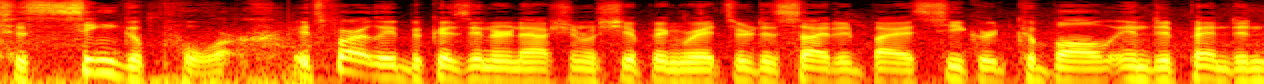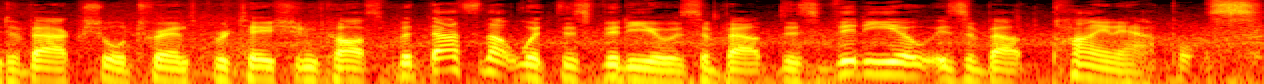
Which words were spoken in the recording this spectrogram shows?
to Singapore. It's partly because international shipping rates are decided by a secret cabal independent of actual transportation costs, but that's not what this video is about. This video is about pineapples.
